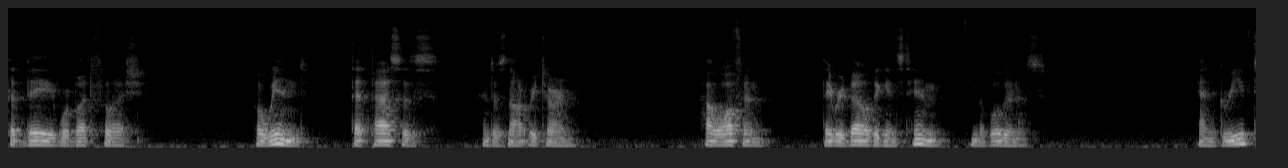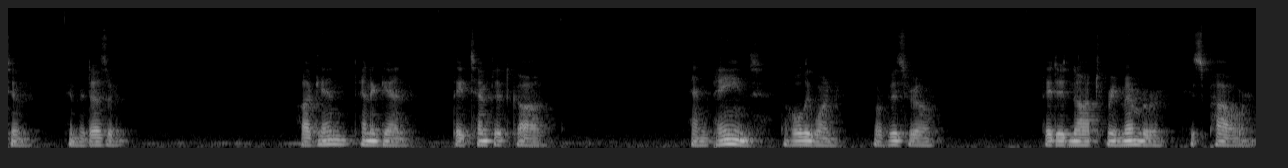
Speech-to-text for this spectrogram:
that they were but flesh, a wind that passes and does not return. How often they rebelled against him in the wilderness and grieved him in the desert. Again and again they tempted God and pained the Holy One of Israel. They did not remember his power.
